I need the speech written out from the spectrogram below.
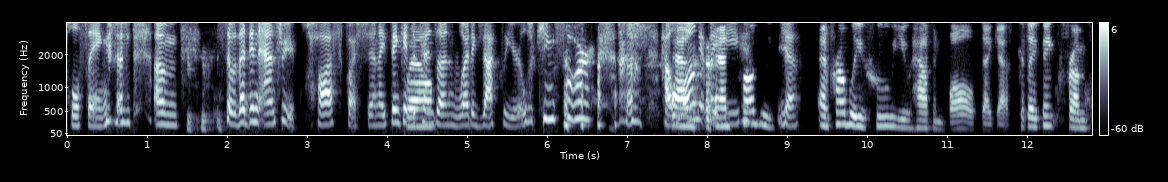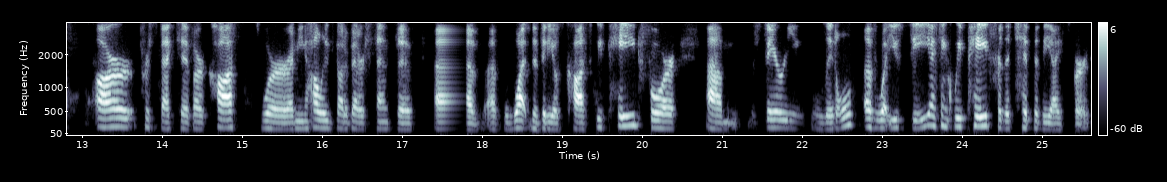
whole thing. um, so that didn't answer your cost question. I think it well, depends on what exactly you're looking for, how and, long it might be. Probably, yeah. And probably who you have involved, I guess. Because I think from our perspective, our costs were, I mean, Holly's got a better sense of, of, of what the videos cost. We paid for um, very little of what you see. I think we paid for the tip of the iceberg.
